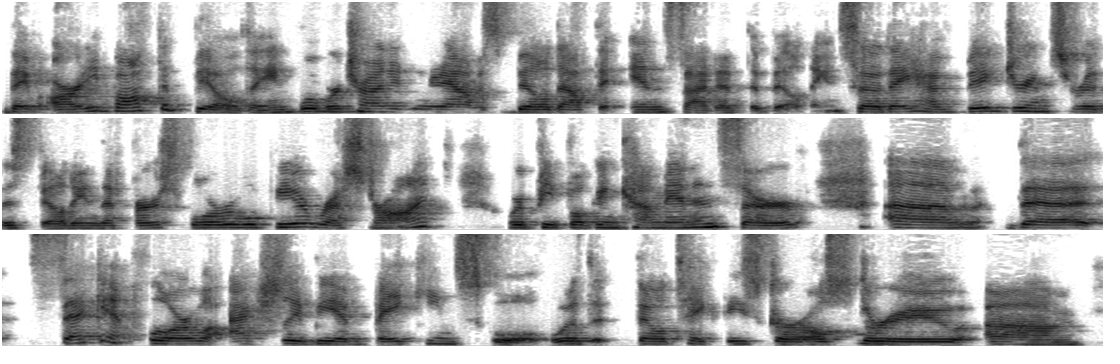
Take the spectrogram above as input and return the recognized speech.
they've already bought the building. What we're trying to do now is build out the inside of the building. So they have big dreams for this building. The first floor will be a restaurant where people can come in and serve. Um, the second floor will actually be a baking school where they'll take these girls through. Um,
